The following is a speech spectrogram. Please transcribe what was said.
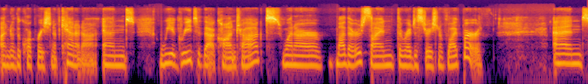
under the Corporation of Canada. And we agreed to that contract when our mothers signed the registration of live birth. And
